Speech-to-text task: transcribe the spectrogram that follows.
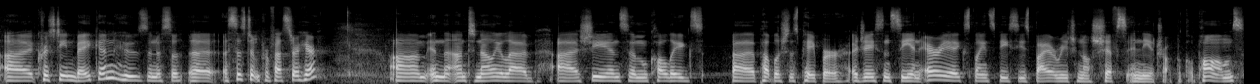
Uh, Christine Bacon, who's an assi uh, assistant professor here um, in the Antonelli lab, uh, she and some colleagues uh, published this paper, Adjacency and Area Explain Species Bioregional Shifts in Neotropical Palms,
